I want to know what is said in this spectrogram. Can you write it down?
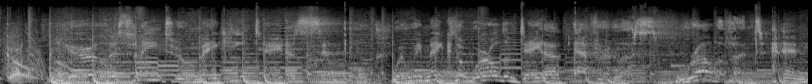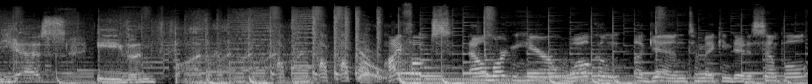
go. You're listening to Making Data Simple, where we make the world of data effortless, relevant, and yes, even fun. Hi, folks. Al Martin here. Welcome again to Making Data Simple.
